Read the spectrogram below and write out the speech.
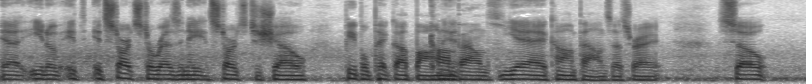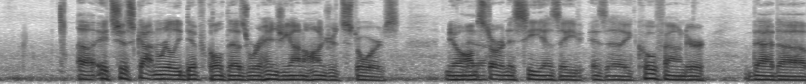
Uh, you know, it it starts to resonate. It starts to show. People pick up on it. Compounds. Yeah, compounds. That's right. So uh, it's just gotten really difficult as we're hinging on 100 stores. You know, I'm starting to see as a as a co-founder that uh,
